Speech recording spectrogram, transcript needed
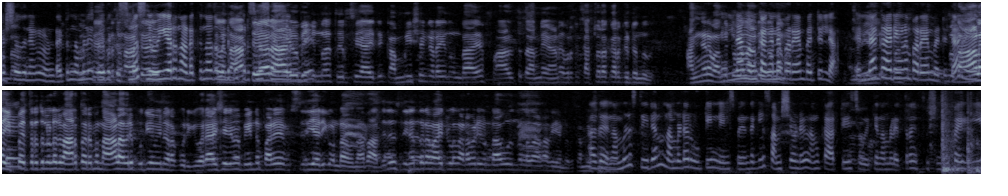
പരിശോധനകളുണ്ട്. ഇപ്പം നമ്മൾ ക്രിസ്മസ് ന്യൂ ഇയർ നടക്കുന്നത് തീർച്ചയായിട്ടും കമ്മീഷൻ കടയിൽ നിന്നുണ്ടായ ഫാൾട്ട് തന്നെയാണ് ഇവർക്ക് കച്ചവടക്കാർ കിട്ടുന്നത്. അങ്ങനെ എല്ലാം നമുക്ക് അങ്ങനെ. പറയാൻ പറ്റില്ല. എല്ലാ കാര്യങ്ങളും പറയാൻ പറ്റില്ല. നാളെ ഇപ്പോ ഇത്തരത്തിലുള്ള ഒരു വാർത്ത വരുമ്പോൾ നാളെ അവർ പുതിയ മീൻ ഇറക്കുമായിരിക്കും. ഒരാഴ്ച കഴിയുമ്പോൾ വീണ്ടും പഴയ സ്ഥിതിയായിരിക്കും ഉണ്ടാവുന്നത്. അപ്പൊ അതിന് നിരന്തരമായിട്ടുള്ള നടപടി ഉണ്ടാവും എന്നുള്ളതാണ് അറിയേണ്ടത് കമ്മീഷൻ അതെ നമ്മൾ സ്ഥിരം നമ്മുടെ റൂട്ടീൻ മീൻസ് എന്തെങ്കിലും സംശയം ഉണ്ടെങ്കിൽ നമുക്ക് ആർ ടി ചോദിക്കാം. നമ്മൾ എത്ര എഫിഷ്യൻ ഇപ്പൊ ഈ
